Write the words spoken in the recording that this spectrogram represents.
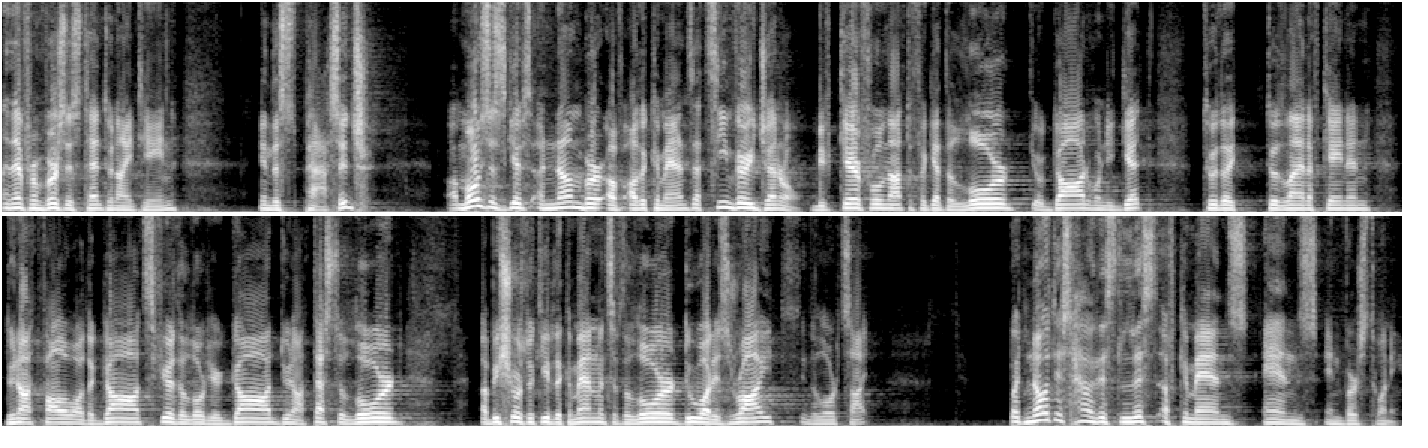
And then from verses 10 to 19 in this passage, uh, Moses gives a number of other commands that seem very general. Be careful not to forget the Lord your God when you get to the, to the land of Canaan. Do not follow other gods. Fear the Lord your God. Do not test the Lord. Uh, be sure to keep the commandments of the Lord, do what is right in the Lord's sight. But notice how this list of commands ends in verse 20.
